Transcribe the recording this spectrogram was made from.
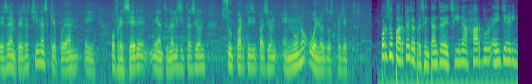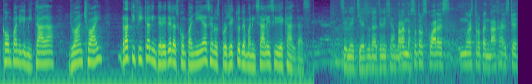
de esas empresas chinas que puedan eh, ofrecer eh, mediante una licitación su participación en uno o en los dos proyectos. Por su parte, el representante de China Harbour Engineering Company Limitada, Yuan Chuai, ratifica el interés de las compañías en los proyectos de Manizales y de Caldas. Para nosotros, ¿cuál es nuestra ventaja? Es que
